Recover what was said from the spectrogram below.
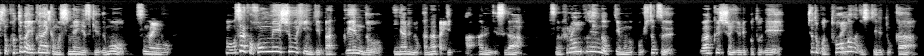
ちょっと言葉良くないかもしれないんですけれども、その、はいまあおそらく本命商品ってバックエンドになるのかなっていうのがあるんですが、そのフロントエンドっていうものをこう一つワンクッション入れることで、ちょっとこう遠回りしてるとか、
